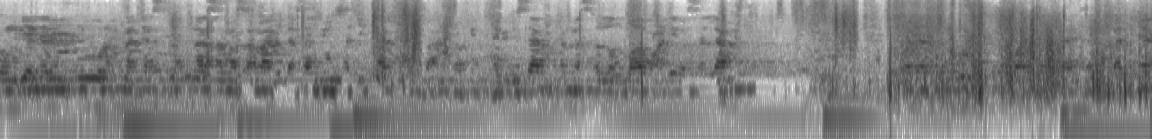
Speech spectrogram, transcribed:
Kemudian dari itu rahmat dan sejahtera sama-sama kita sanjung sajikan kepada Nabi besar Muhammad sallallahu alaihi wasallam kepada seluruh keluarga dan kerabatnya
